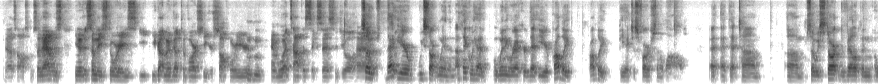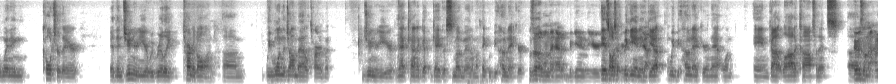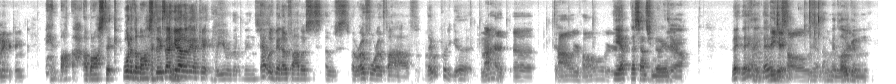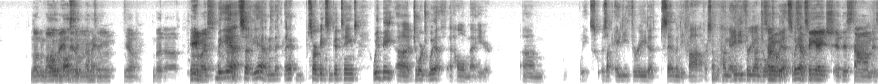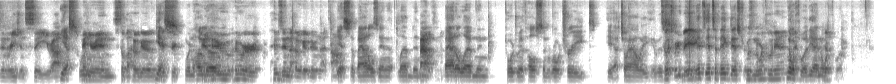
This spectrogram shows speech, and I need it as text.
That's awesome. So that was, you know, just some of these stories. You, you got moved up to varsity your sophomore year, Mhm. and what type of success did you all have? So that with- year we start winning. I think we had a winning record that year. Probably probably PH's first in a while at, at that time. Um, so we start developing a winning culture there, and then junior year we really turn it on. Um, we won the John Battle tournament junior year, and that kind of gave us some momentum. I think we beat Honaker. was that the one they had at the beginning of the year? It's always at the beginning. Yeah. Yep, we beat Honaker in that one, and got a lot of confidence. Who was Um, on that Honaker team? Man, Bo- a Bostic, one of the Bostics. I get out of me. I can't. What year would that have been? That would have been 05, 06 or 04, 05. They were pretty good. And I might have had uh, Tyler Hall or Yep, that sounds familiar. Yeah. They, they, Uh, they, they did DJ get Hall. Yeah. I mean, Logan. Logan Ball Logan may Bostic, I mean- team. Yeah, but uh, anyways, But uh, yeah, so yeah, I mean, they, they started beating some good teams. We beat uh, George Wythe at home that year. Um, we it was like 83 to 75 or something. We hung 83 on Georgia so, Wythe. So we so had some, PH at this time is in Region C, right? yes, and you're in still the Hogo yes, district. we're in the And Hogo. who who are who's in the Hogo during that time? Yes, so battles in it, Lebanon, battles. in it. Battle, Lebanon, George Wythe, Holston, Rural Retreat, yeah, Chilhowie. It was So it's pretty big. it's it's a big district. was Northwood in it? Northwood, yeah, Northwood.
